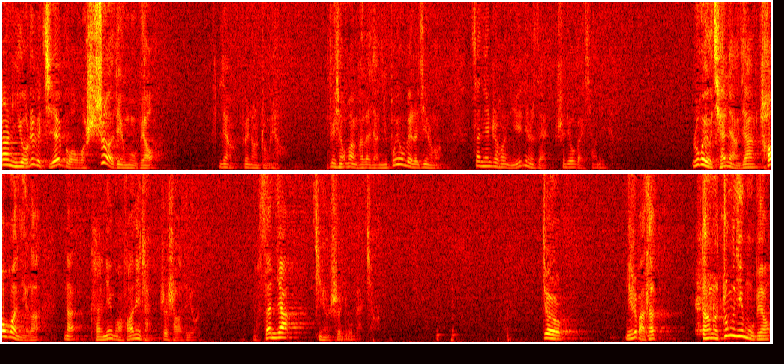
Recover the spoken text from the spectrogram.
但是你有这个结果，我设定目标，量非常重要。就像万科来讲，你不用为了进入，三年之后你一定是在十九百强里面。如果有前两家超过你了，那肯定广房地产至少得有有三家进入十九百强。就是你是把它当了终极目标，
